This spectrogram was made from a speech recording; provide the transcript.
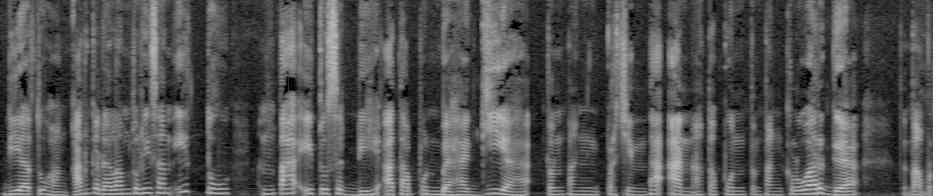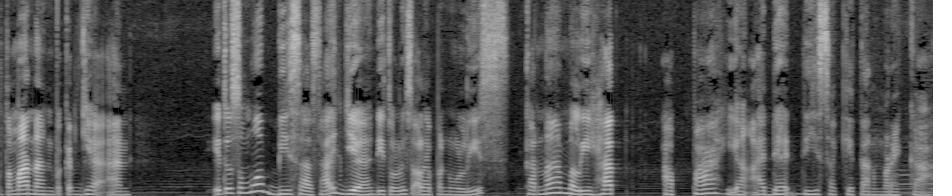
dia tuangkan ke dalam tulisan itu entah itu sedih ataupun bahagia tentang percintaan ataupun tentang keluarga, tentang pertemanan, pekerjaan. Itu semua bisa saja ditulis oleh penulis karena melihat apa yang ada di sekitar mereka.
